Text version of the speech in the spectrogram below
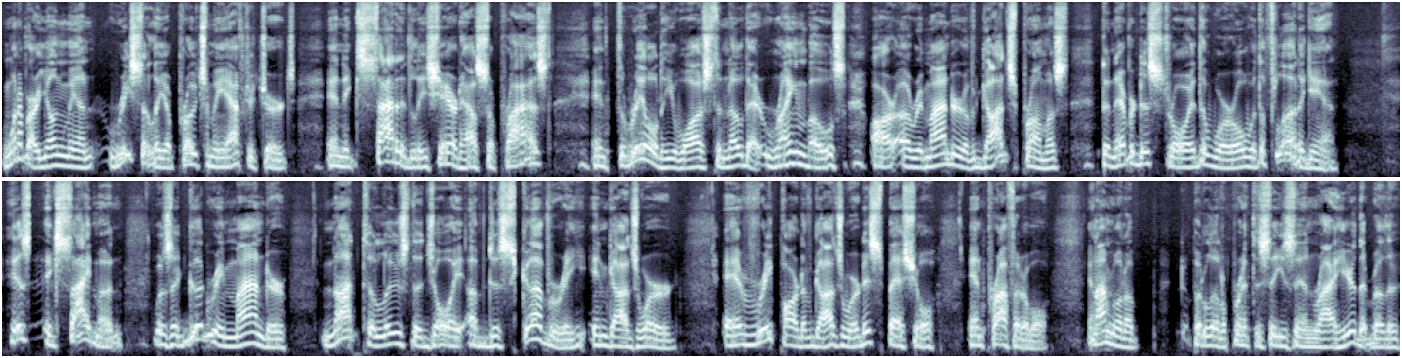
One of our young men recently approached me after church and excitedly shared how surprised and thrilled he was to know that rainbows are a reminder of God's promise to never destroy the world with a flood again. His excitement was a good reminder not to lose the joy of discovery in God's Word. Every part of God's Word is special and profitable. And I'm going to put a little parentheses in right here that Brother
